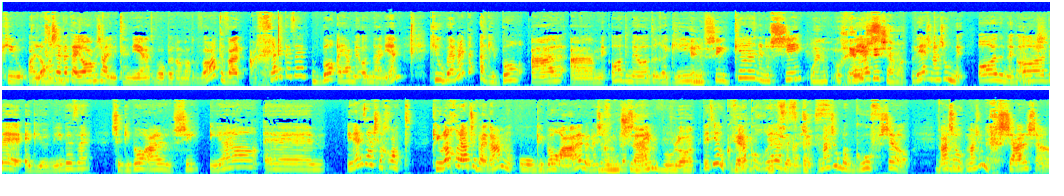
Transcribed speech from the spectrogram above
כאילו, אני לא חושבת היום שאני מתעניינת בו ברמות גבוהות, אבל החלק הזה בו היה מאוד מעניין, כי הוא באמת הגיבור על המאוד מאוד רגיל. אנושי. כן, אנושי. הוא אנוש- הוא הכי אנושי שם. ויש משהו מאוד מאוד אה, הגיוני בזה, שגיבור על אנושי, יהיה לו, אה, יהיה לזה השלכות. כאילו לא יכול להיות שבן אדם הוא- הוא גיבור על במשך והוא הרבה מושלם, שנים. והוא לא... בדיוק, כן, ולא קורה לזה משהו. משהו בגוף שלו. משהו, משהו נכשל שם,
